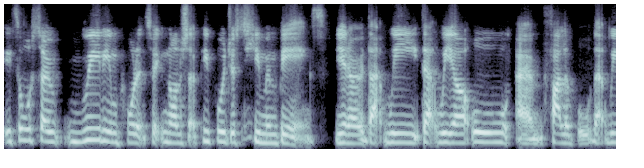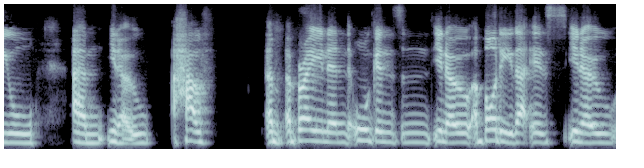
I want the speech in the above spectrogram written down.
it's also really important to acknowledge that people are just human beings you know that we that we are all um, fallible that we all um, you know have a, a, brain and organs and you know a body that is you know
